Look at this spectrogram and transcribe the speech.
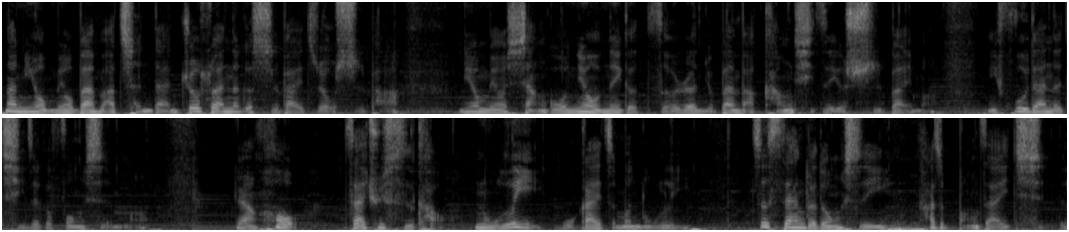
那你有没有办法承担？就算那个失败只有十趴，你有没有想过，你有那个责任，有办法扛起这个失败吗？你负担得起这个风险吗？然后再去思考，努力我该怎么努力？这三个东西它是绑在一起的，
